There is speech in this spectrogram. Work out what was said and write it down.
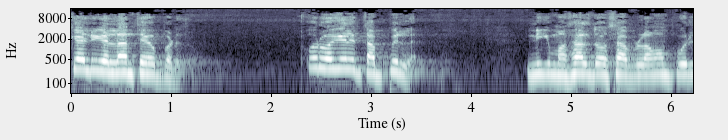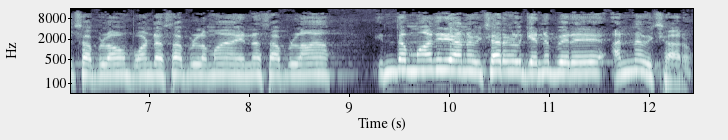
கேள்விகள்லாம் தேவைப்படுது. ஒரு வகையில் தப்பில்லை. இல்லை இன்னைக்கு மசால் தோசை சாப்பிடலாமா பூரி சாப்பிடலாமா போண்டா சாப்பிடலாமா என்ன சாப்பிடலாம்? இந்த மாதிரியான விசாரங்களுக்கு என்ன பேர்? அன்ன விசாரம்.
